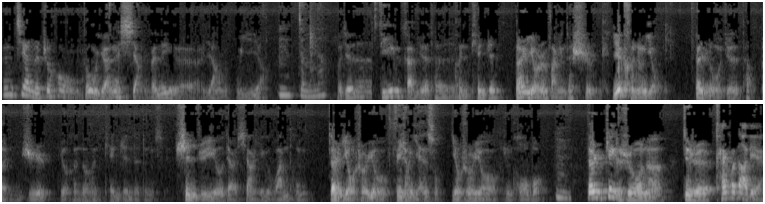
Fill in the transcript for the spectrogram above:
但是见了之后，跟我原来想的那个样子不一样。嗯，怎么呢？我觉得第一个感觉他很天真，当然有人反映他世故，也可能有，但是我觉得他本质有很多很天真的东西，甚至于有点像一个顽童，但是有时候又非常严肃，有时候又挺活泼。嗯但是这个时候呢，就是开国大典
